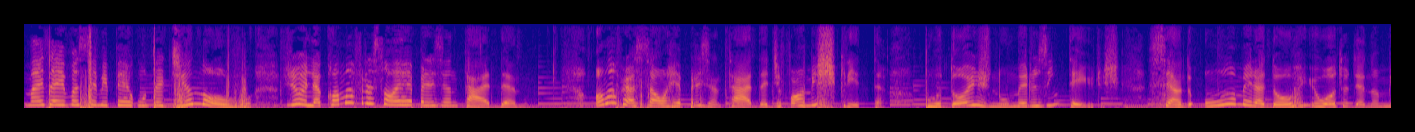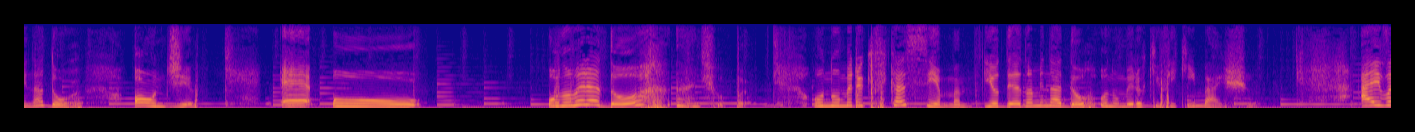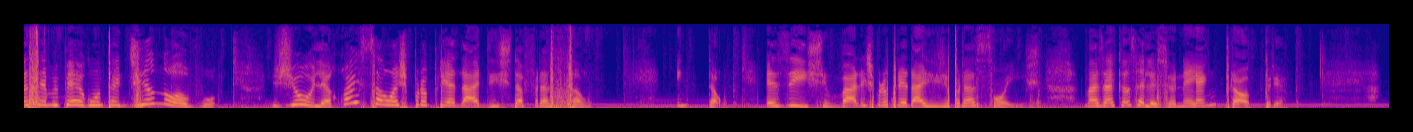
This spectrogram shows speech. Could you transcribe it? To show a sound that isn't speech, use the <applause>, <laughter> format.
Mas aí você me pergunta de novo, Júlia, como a fração é representada? Uma fração é representada de forma escrita por dois números inteiros, sendo um numerador e o outro denominador onde é o o numerador, <laughs> desculpa, o número que fica acima e o denominador, o número que fica embaixo. Aí você me pergunta de novo, Júlia, quais são as propriedades da fração? Então, existem várias propriedades de frações, mas a que eu selecionei é imprópria.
